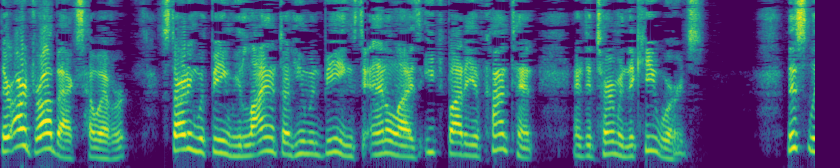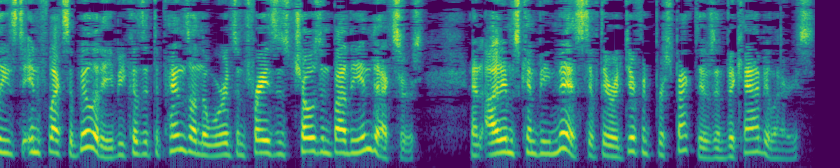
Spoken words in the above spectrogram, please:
There are drawbacks, however, starting with being reliant on human beings to analyze each body of content and determine the keywords. This leads to inflexibility because it depends on the words and phrases chosen by the indexers, and items can be missed if there are different perspectives and vocabularies.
